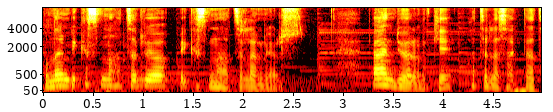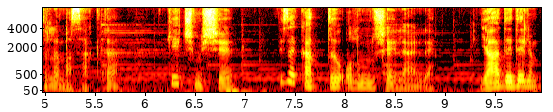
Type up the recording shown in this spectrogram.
Bunların bir kısmını hatırlıyor, bir kısmını hatırlamıyoruz. Ben diyorum ki hatırlasak da hatırlamasak da geçmişi bize kattığı olumlu şeylerle yad edelim.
